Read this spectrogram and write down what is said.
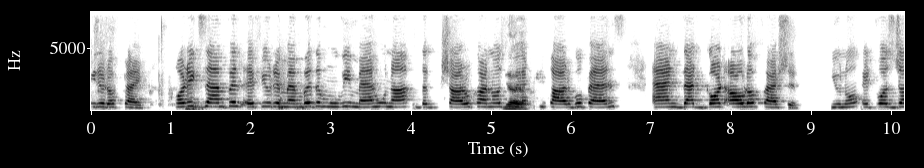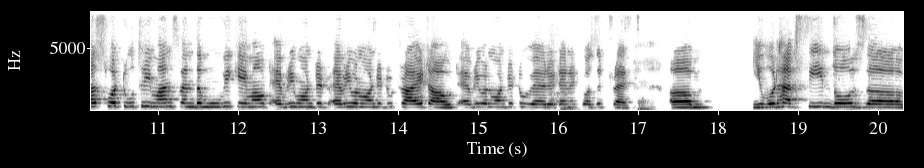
period of time. For example if you remember the movie Main Hoon Na, the Shah Rukh Khan was Yeah, yeah. wearing cargo pants and that got out of fashion. You know it was just for two three months when the movie came out everyone wanted everyone wanted to try it out everyone wanted to wear it and it was a trend. Um, you would have seen those uh,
